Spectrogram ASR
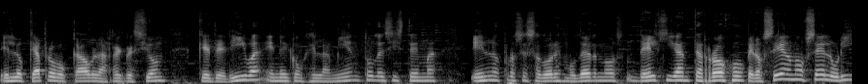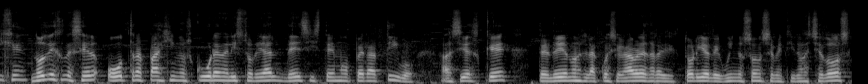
es lo que ha provocado la regresión que deriva en el congelamiento del sistema en los procesadores modernos del gigante rojo, pero sea o no sea el origen, no deja de ser otra página oscura en el historial del sistema operativo. Así es que tendríamos la cuestionable trayectoria de Windows 11 22H2,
